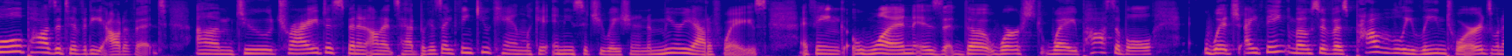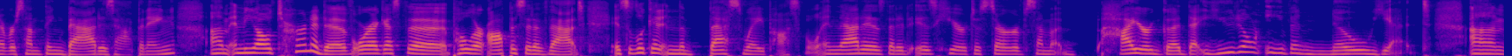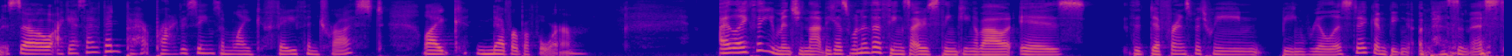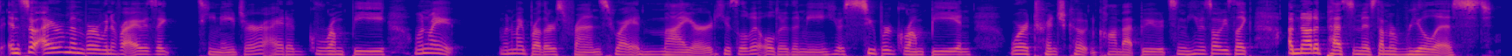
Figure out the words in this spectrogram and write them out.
pull positivity out of it, um, to try to spin it on its head because I think you can look at any situation in a myriad of ways. I think one is the worst way possible which I think most of us probably lean towards whenever something bad is happening. Um, and the alternative, or I guess the polar opposite of that, is to look at it in the best way possible. And that is that it is here to serve some higher good that you don't even know yet. Um, so I guess I've been practicing some like faith and trust like never before. I like that you mentioned that because one of the things I was thinking about is the difference between being realistic and being a pessimist. And so I remember whenever I was a teenager, I had a grumpy, one of my one of my brother's friends who I admired. He was a little bit older than me. He was super grumpy and wore a trench coat and combat boots. And he was always like, I'm not a pessimist, I'm a realist.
